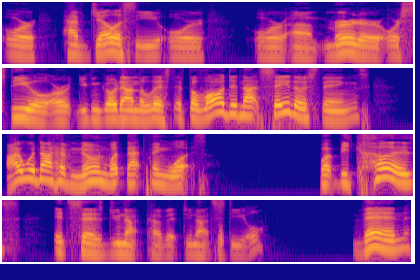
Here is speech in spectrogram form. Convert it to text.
or have jealousy, or or um, murder or steal, or you can go down the list. If the law did not say those things, I would not have known what that thing was. But because it says, do not covet, do not steal, then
